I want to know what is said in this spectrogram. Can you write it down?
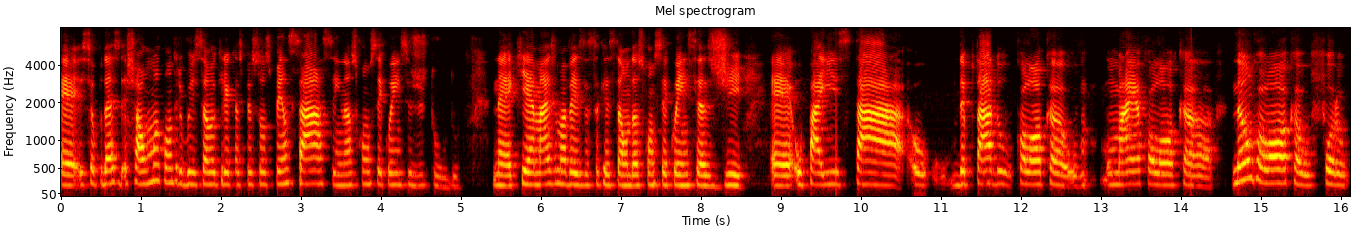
é, se eu pudesse deixar uma contribuição, eu queria que as pessoas pensassem nas consequências de tudo, né? Que é mais uma vez essa questão das consequências de é, o país está. O deputado coloca, o, o Maia coloca, não coloca o foro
